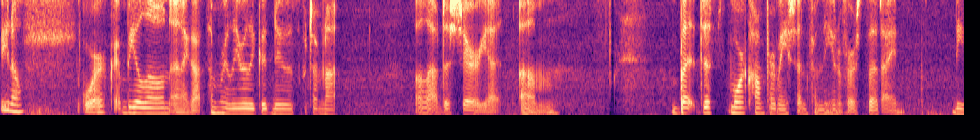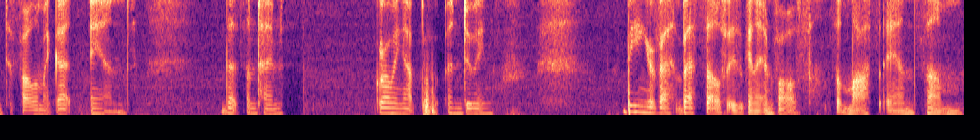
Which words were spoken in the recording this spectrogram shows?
you know, work and be alone, and I got some really, really good news, which I'm not allowed to share yet. Um, but just more confirmation from the universe that I need to follow my gut and that sometimes growing up and doing being your best self is going to involve some loss and some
